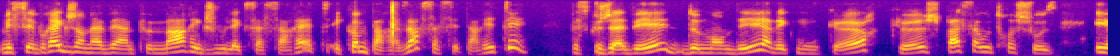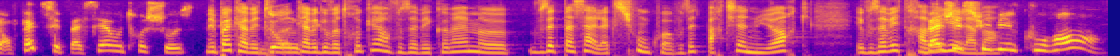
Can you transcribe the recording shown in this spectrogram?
Mais c'est vrai que j'en avais un peu marre et que je voulais que ça s'arrête. Et comme par hasard, ça s'est arrêté. Parce que j'avais demandé avec mon cœur que je passe à autre chose. Et en fait, c'est passé à autre chose. Mais pas qu'avec, Donc- qu'avec votre cœur, vous avez quand même, euh, vous êtes passé à l'action, quoi. Vous êtes parti à New York et vous avez Bah, travaillé j'ai là-bas. suivi le courant.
